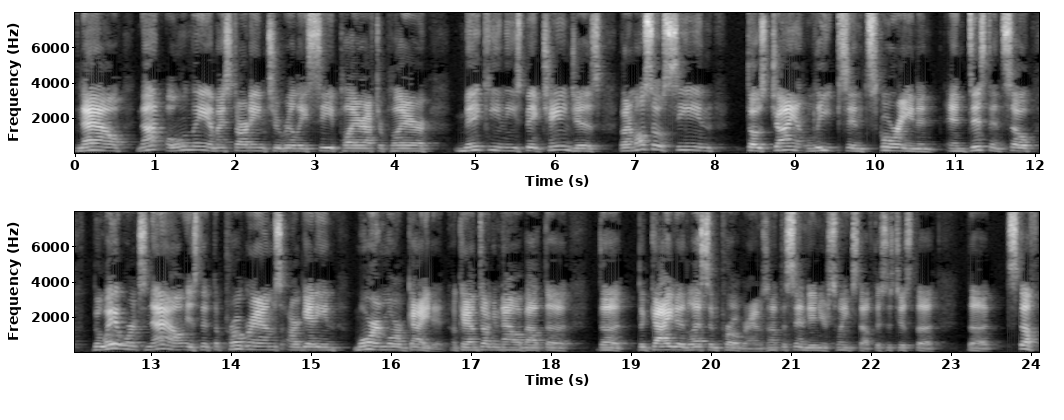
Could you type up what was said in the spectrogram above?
now not only am I starting to really see player after player making these big changes, but I'm also seeing those giant leaps in scoring and, and distance. So the way it works now is that the programs are getting more and more guided. Okay, I'm talking now about the the the guided lesson programs, not the send in your swing stuff. This is just the the stuff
